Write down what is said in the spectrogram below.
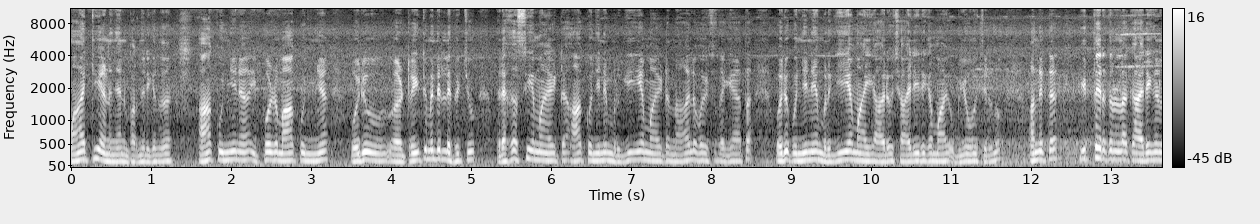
മാറ്റിയാണ് ഞാൻ പറഞ്ഞിരിക്കുന്നത്. ആ കുഞ്ഞിന് ഇപ്പോഴും ആ കുഞ്ഞ് ഒരു ട്രീറ്റ്മെന്റ് ലഭിച്ചു. രഹസ്യമായിട്ട് ആ കുഞ്ഞിനെ മൃഗീയമായിട്ട് നാല് വയസ്സ് തികയാത്ത ഒരു കുഞ്ഞിനെ മൃഗീയമായി ആരോ ശാരീരികമായി ഉപയോഗിച്ചിരുന്നു. എന്നിട്ട് ഇത്തരത്തിലുള്ള കാര്യങ്ങൾ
